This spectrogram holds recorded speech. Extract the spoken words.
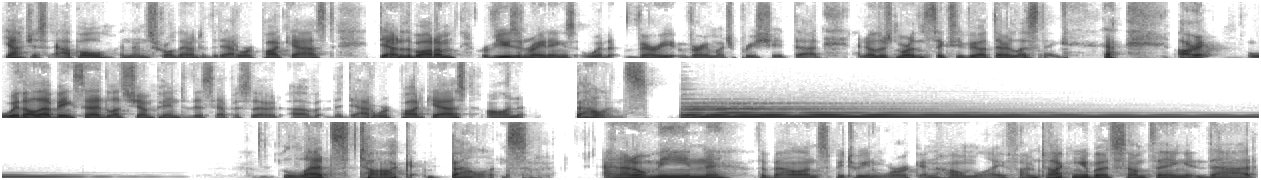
yeah just apple and then scroll down to the dad work podcast. Down to the bottom reviews and ratings would very very much appreciate that. I know there's more than six of you out there listening. All right with all that being said let's jump into this episode of the dad work podcast on balance let's talk balance. And I don't mean the balance between work and home life. I'm talking about something that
